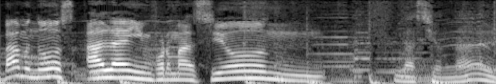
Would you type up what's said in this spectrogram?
vámonos a la información nacional.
